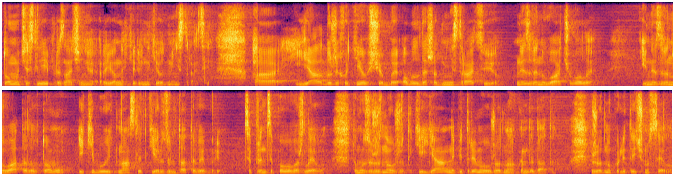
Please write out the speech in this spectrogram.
тому числі призначення районних керівників адміністрації. Я дуже хотів, щоб облдержадміністрацію не звинувачували і не звинуватили в тому, які будуть наслідки і результати виборів. Це принципово важливо. Тому знову ж таки я не підтримував жодного кандидата, жодну політичну силу.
